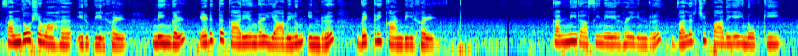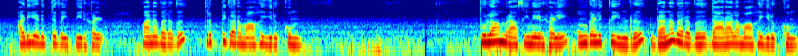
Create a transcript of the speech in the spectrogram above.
சந்தோஷமாக இருப்பீர்கள். நீங்கள் எடுத்த காரியங்கள் யாவிலும் இன்று வெற்றி காண்பீர்கள். கன்னி ராசி நேயர்கள் இன்று வளர்ச்சி பாதையை நோக்கி அடியெடுத்து வைப்பீர்கள். பணவரவு திருப்திகரமாக இருக்கும். துலாம் ராசினேர்களே உங்களுக்கு இன்று தனவரவு தாராளமாக இருக்கும்.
